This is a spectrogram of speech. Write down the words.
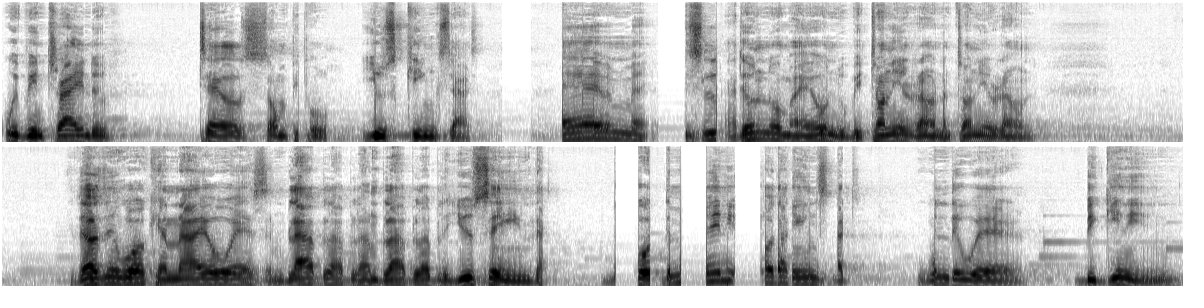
We've been trying to tell some people use King's Chat. Um, I don't know, my own will be turning around and turning around. It doesn't work on iOS and blah, blah, blah, blah, blah, blah. You're saying that. But the many other things that when they were beginning,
